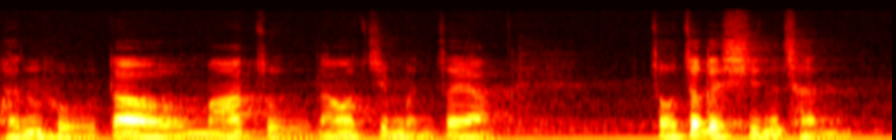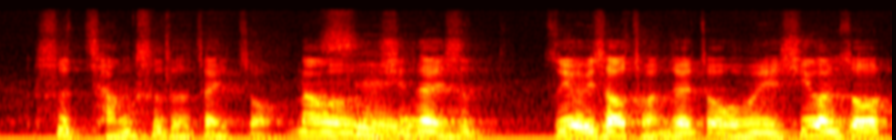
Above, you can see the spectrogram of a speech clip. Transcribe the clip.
澎湖到马祖，然后金门这样走这个行程是尝试的在走。然后现在是只有一艘船在做，我们也希望说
